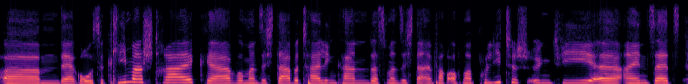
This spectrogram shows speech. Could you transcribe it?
ähm, der große Klimastreik, ja, wo man sich da beteiligen kann, dass man sich da einfach auch mal politisch irgendwie äh, einsetzt.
